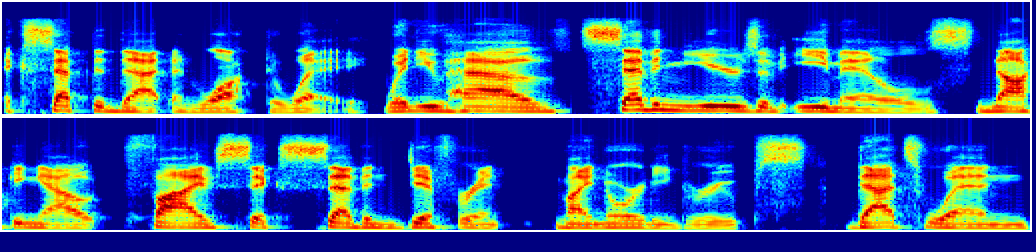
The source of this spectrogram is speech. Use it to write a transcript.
accepted that and walked away. When you have seven years of emails knocking out five, six, seven different minority groups that's when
